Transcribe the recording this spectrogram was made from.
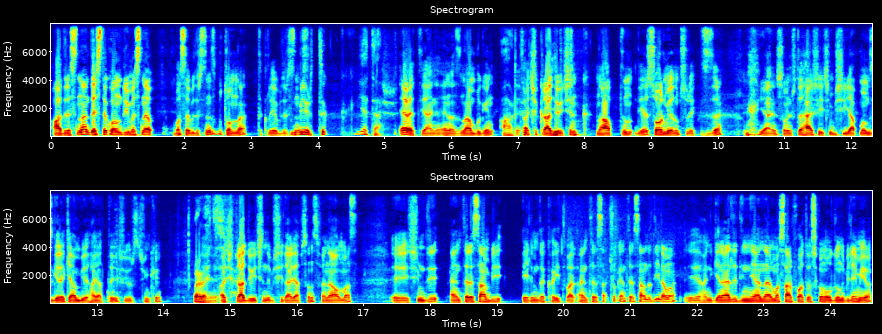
adresinden destek olun düğmesine basabilirsiniz. Butonuna tıklayabilirsiniz. Bir tık yeter. Evet yani en azından bugün Artık açık radyo bir için ne yaptın diye sormayalım sürekli size. yani sonuçta her şey için bir şey yapmamız gereken bir hayatta yaşıyoruz çünkü. Evet. Ee, açık radyo için de bir şeyler yapsanız fena olmaz. Ee, şimdi enteresan bir elimde kayıt var. Enteresan, çok enteresan da değil ama e, hani genelde dinleyenler Masar Fuat Özkan olduğunu bilemiyor.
